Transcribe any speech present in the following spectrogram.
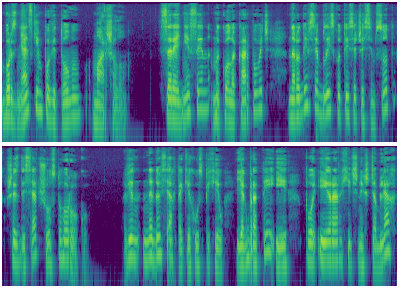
борзнянським повітовим маршалом. Середній син Микола Карпович народився близько 1766 року. Він не досяг таких успіхів, як брати, і по ієрархічних щаблях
